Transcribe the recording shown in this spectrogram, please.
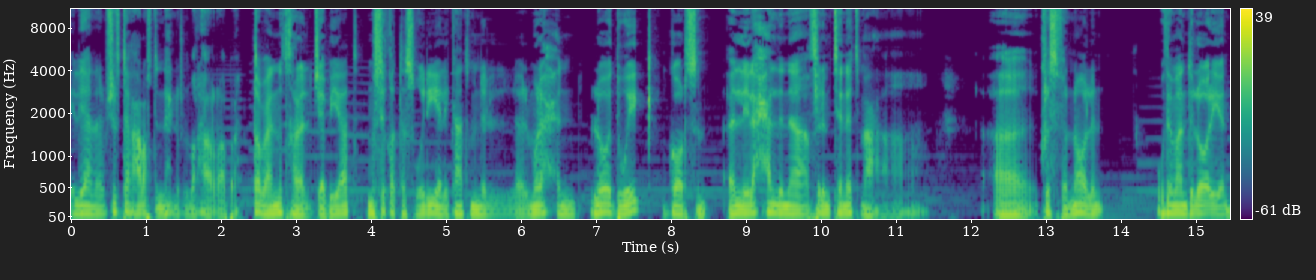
اللي أنا شفتها عرفت إن إحنا في المرحلة الرابعة. طبعا ندخل على الإيجابيات. الموسيقى التصويرية اللي كانت من الملحن لودويج جورانسون اللي لحن لنا فيلم Tenet مع آه كريستوفر نولن و The Mandalorian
